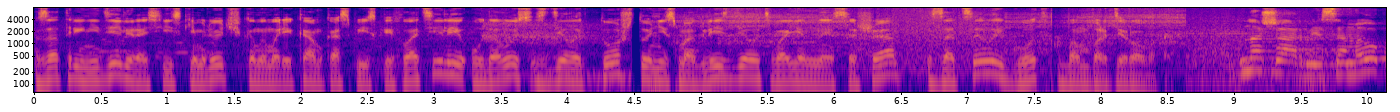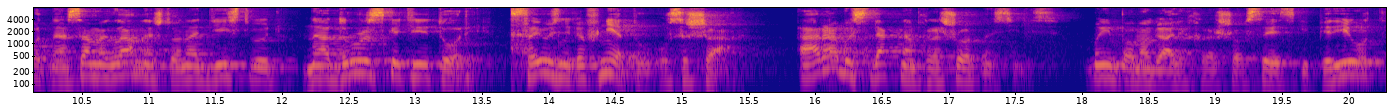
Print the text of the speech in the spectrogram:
За три недели российским летчикам и морякам Каспийской флотилии удалось сделать то, что не смогли сделать военные США за целый год бомбардировок. Наша армия самая опытная, а самое главное, что она действует на дружеской территории. Союзников нет у США, а арабы всегда к нам хорошо относились. Мы им помогали хорошо в советский период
